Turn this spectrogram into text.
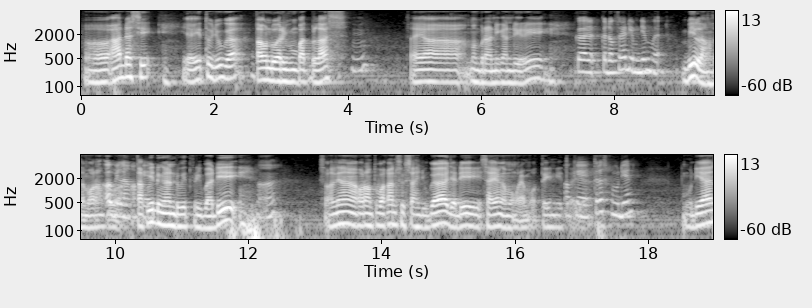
Eh, ada sih ya itu juga tahun 2014 Hmm? saya memberanikan diri Ke ke dokternya diem-diem nggak? Bilang sama orang Oh, tua bilang, oke. tapi dengan duit pribadi Heeh. soalnya orang tua kan susah juga jadi saya nggak mau ngerepotin gitu Oke, aja terus kemudian kemudian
